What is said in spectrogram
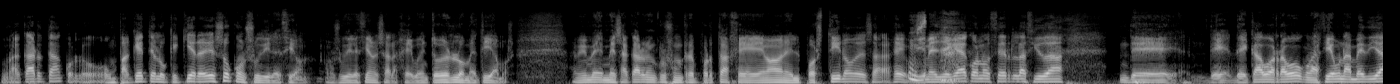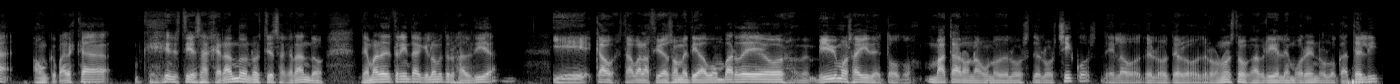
una carta, con un paquete, lo que quiera, eso con su dirección, con su dirección en Sarajevo. Entonces lo metíamos. A mí me, sacaron incluso un reportaje llamado en el Postino de Sarajevo y me llegué a conocer la ciudad de, de, Cabo a Rabo, me hacía una media, aunque parezca que estoy exagerando, no estoy exagerando, de más de 30 kilómetros al día. Y claro, estaba la ciudad sometida a bombardeos, vivimos ahí de todo. Mataron a uno de los de los chicos, de, de, los, de, los, de los nuestros, Gabriele Moreno Locatelli,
